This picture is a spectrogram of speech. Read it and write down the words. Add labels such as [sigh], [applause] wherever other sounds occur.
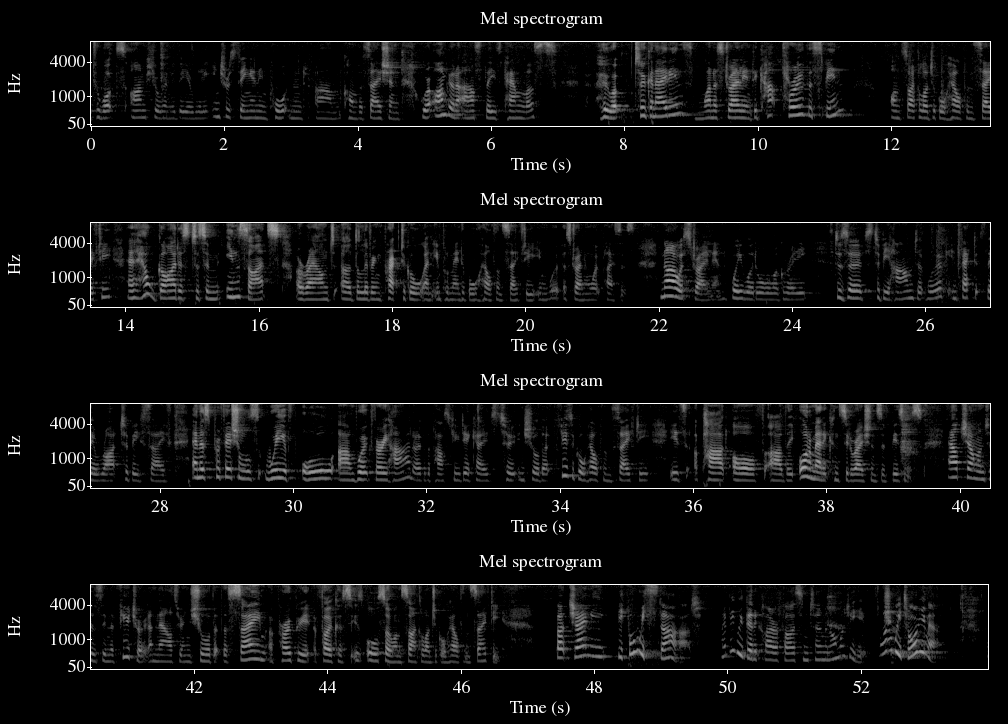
into what's, I'm sure, going to be a really interesting and important um, conversation where I'm going to ask these panellists, who are two Canadians, one Australian, to cut through the spin on psychological health and safety and help guide us to some insights around uh, delivering practical and implementable health and safety in work, Australian workplaces. No Australian, we would all agree, deserves to be harmed at work. In fact, it's their right to be safe. And as professionals, we have all um, worked very hard over the past few decades to ensure that physical health and safety is a part of uh, the automatic considerations of business. Our challenges in the future are now to ensure that the same appropriate focus is also on psychological health and safety. But Jamie, before we start, maybe we better clarify some terminology here. What sure. are we talking about?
